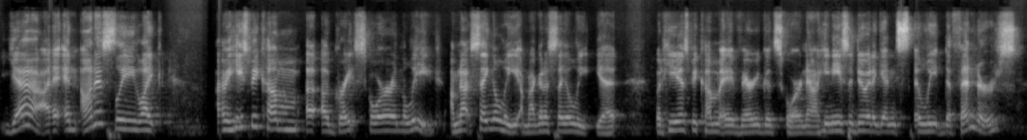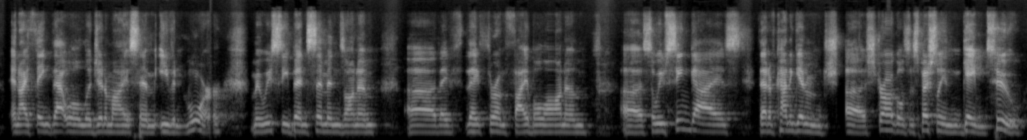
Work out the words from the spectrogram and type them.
Yeah, I, and honestly, like, I mean, he's become a, a great scorer in the league. I'm not saying elite. I'm not going to say elite yet, but he has become a very good scorer. Now he needs to do it against elite defenders, and I think that will legitimize him even more. I mean, we see Ben Simmons on him. Uh, they've they've thrown Thybulle on him. Uh, so we've seen guys that have kind of given him uh, struggles, especially in game two.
